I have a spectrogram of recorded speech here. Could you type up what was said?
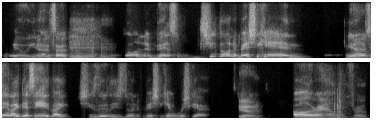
well, you know. So mm-hmm. doing the best, she's doing the best she can. You know what I'm saying? Like that's it. Like she's literally just doing the best she can with what she got. Yeah. All around from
